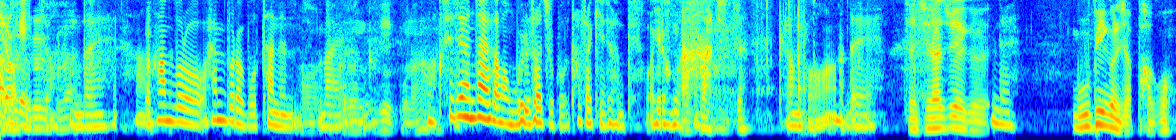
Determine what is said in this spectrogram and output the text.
이런 아, 게 있죠. 그렇구나. 네 하- 함부로 함부로 못하는 어, 말. 그런 그게 있구나. 막 취재 현장에서 막 물 사주고 타사 기자한테 막 이런 거 아 진짜. 그런 거. 네. 전 지난주에 그 네. 무빙을 접하고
